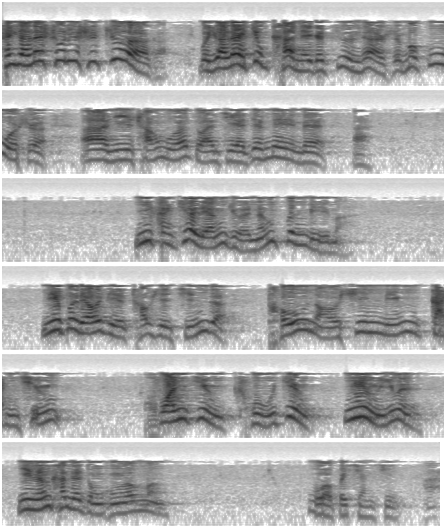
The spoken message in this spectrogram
他原来说的是这个，我原来就看那个字面，什么故事啊？你长我短，姐姐妹妹啊？你看这两者能分离吗？你不了解曹雪芹的头脑、心灵、感情、环境、处境、命运，你能看得懂《红楼梦》？我不相信啊！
